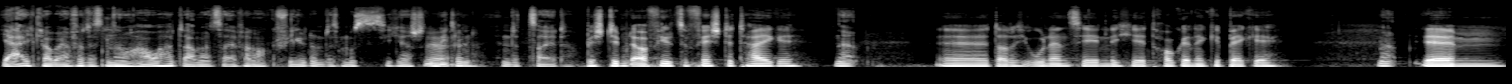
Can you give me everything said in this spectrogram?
Ja, ich glaube einfach, das Know-how hat damals einfach noch gefehlt und das muss sich erst Ja. entwickeln in der Zeit. Bestimmt auch viel zu feste Teige, Ja. äh, dadurch unansehnliche, trockene Gebäcke. Ja. Ähm,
